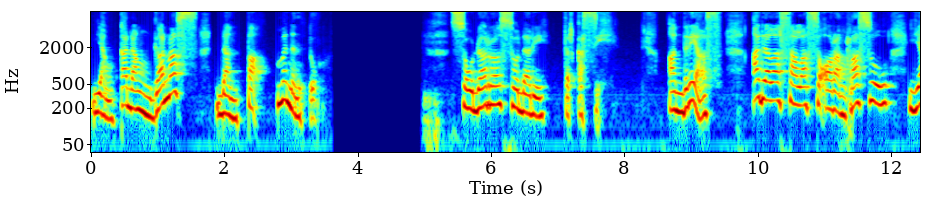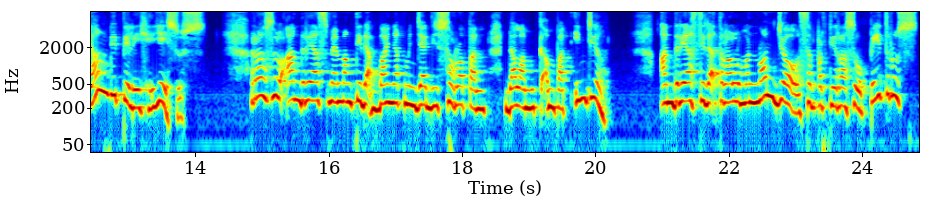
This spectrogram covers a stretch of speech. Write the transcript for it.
yang kadang ganas dan tak menentu. Saudara-saudari terkasih, Andreas adalah salah seorang rasul yang dipilih Yesus. Rasul Andreas memang tidak banyak menjadi sorotan dalam keempat Injil. Andreas tidak terlalu menonjol seperti Rasul Petrus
